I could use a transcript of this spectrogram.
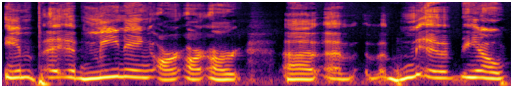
imp- uh, meaning or, or, or uh, uh, you know,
